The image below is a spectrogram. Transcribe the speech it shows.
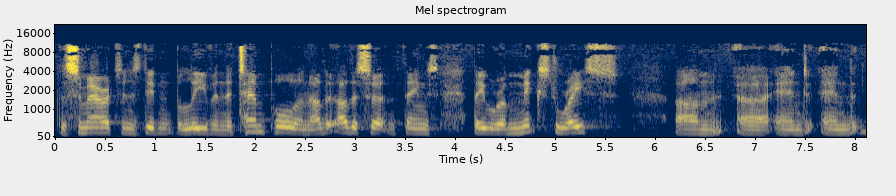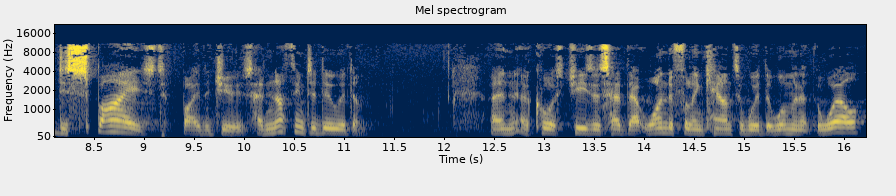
The Samaritans didn't believe in the temple and other, other certain things. They were a mixed race. Um, uh, and and despised by the Jews, had nothing to do with them. And of course, Jesus had that wonderful encounter with the woman at the well,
